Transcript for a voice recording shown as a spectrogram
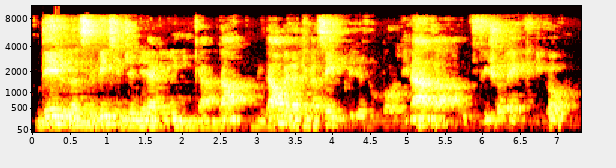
del servizio ingegneria clinica da unità operativa semplice subordinata all'ufficio tecnico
